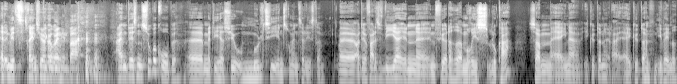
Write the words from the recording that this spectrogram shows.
Ja, det er en vits. Tre tyrker går ind i en bar. Ej, men det er sådan en supergruppe øh, med de her syv multi-instrumentalister. Øh, og det var faktisk via en, øh, en fyr, der hedder Maurice Lucas, som er en af Ægypterne, eller er Ægypteren i bandet,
